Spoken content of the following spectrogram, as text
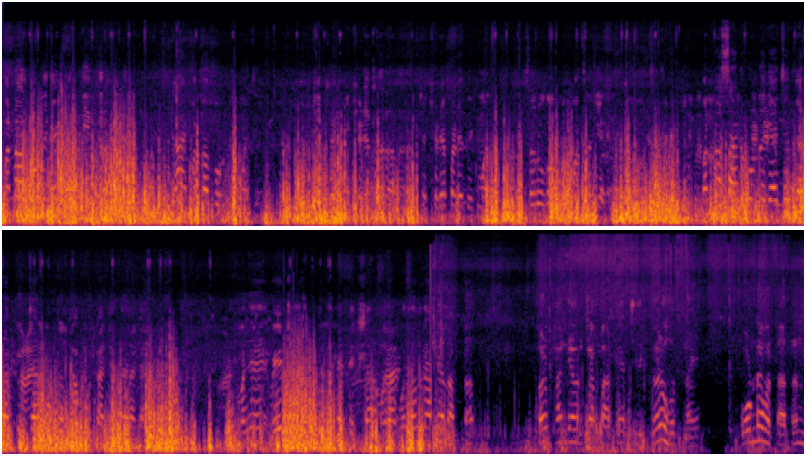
पन्नास बोंड घ्यायचे तीन ग्राम काय पन्नास बोंड कामाचे? मी खेड्यातला राहणार आमच्या खेड्यापाड्यात एक मला सर्व गाव मामाचं एक नाही. पन्नास साठ बोंड घ्यायचे घरात तीन चार क्विंटल कापून टाकायला त्याला काय म्हणजे वेट घेण्यापेक्षा आम्हाला वजनदार लागतात. फळफांद्यावरच्या पात्याची गळ होत नाही. बोंड होतात आणि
